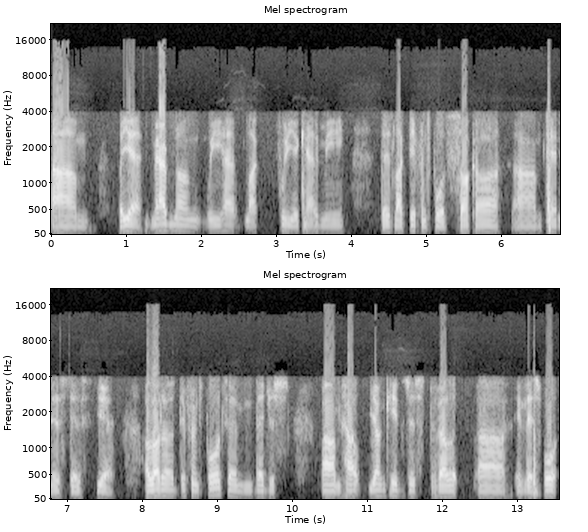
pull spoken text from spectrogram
Um, but yeah, Maribyrnong, we have like footy academy. There's like different sports, soccer, um, tennis. There's yeah, a lot of different sports, and they just um, help young kids just develop uh, in their sport.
